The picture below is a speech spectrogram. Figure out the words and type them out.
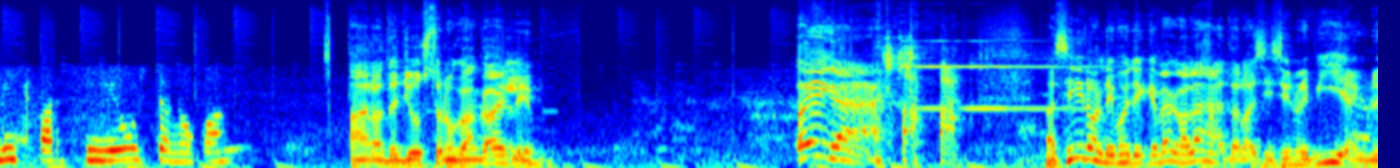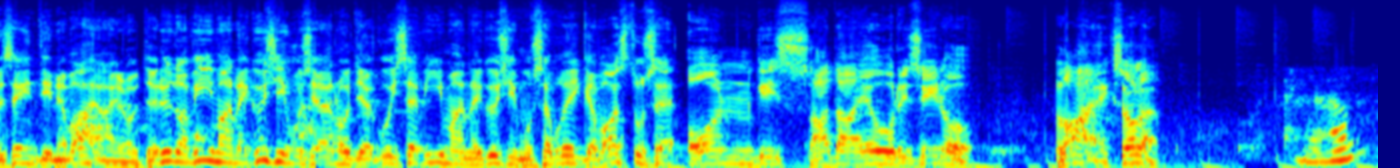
Viskarsi juustunuga. arvad, et juustunuga on kallim? õige aga siin oli muidugi väga lähedal asi, siin oli viiekümne sendine vahe ainult ja nüüd on viimane küsimus jäänud ja kui see viimane küsimus saab õige vastuse, ongi sada euri sinu. lahe, eks ole? jah,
